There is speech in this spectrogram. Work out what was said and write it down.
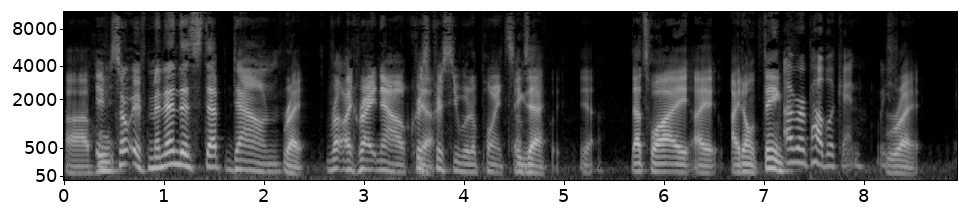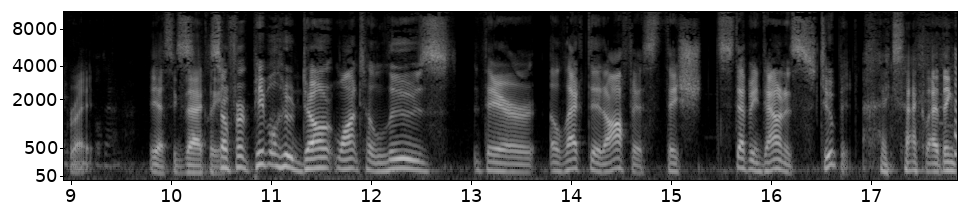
Uh, who, If, so if Menendez stepped down, right, ri- like right now, Chris Yeah. Christie would appoint someone. exactly, yeah. That's why I, I don't think A Republican. We should- right, right. Yes, exactly. So for people who don't want to lose their elected office, they sh- stepping down is stupid. exactly. I think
